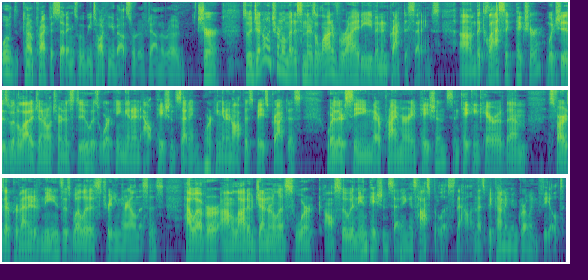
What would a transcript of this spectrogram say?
what kind of practice settings would we be talking about sort of down the road? Sure. So, general internal medicine, there's a lot of variety even in practice settings. Um, the classic picture, which is what a lot of general internists do, is working in an outpatient setting, working in an office based practice where they're seeing their primary patients and taking care of them as far as their preventative needs as well as treating their illnesses. However, um, a lot of generalists work also in the inpatient setting as hospitalists now, and that's becoming a growing field.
